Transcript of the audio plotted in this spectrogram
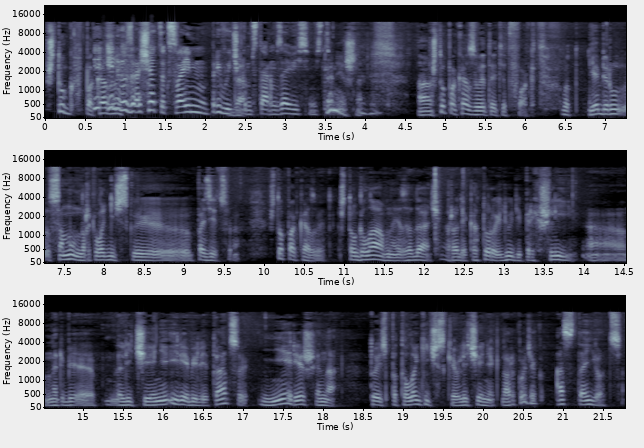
Что показывает... Или возвращаться к своим привычкам, да. старым зависимостям. Конечно. Угу. А что показывает этот факт? Вот я беру саму наркологическую э, позицию. Что показывает? Что главная задача, ради которой люди пришли а, на лечение и реабилитацию, не решена. То есть патологическое влечение к наркотику остается.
